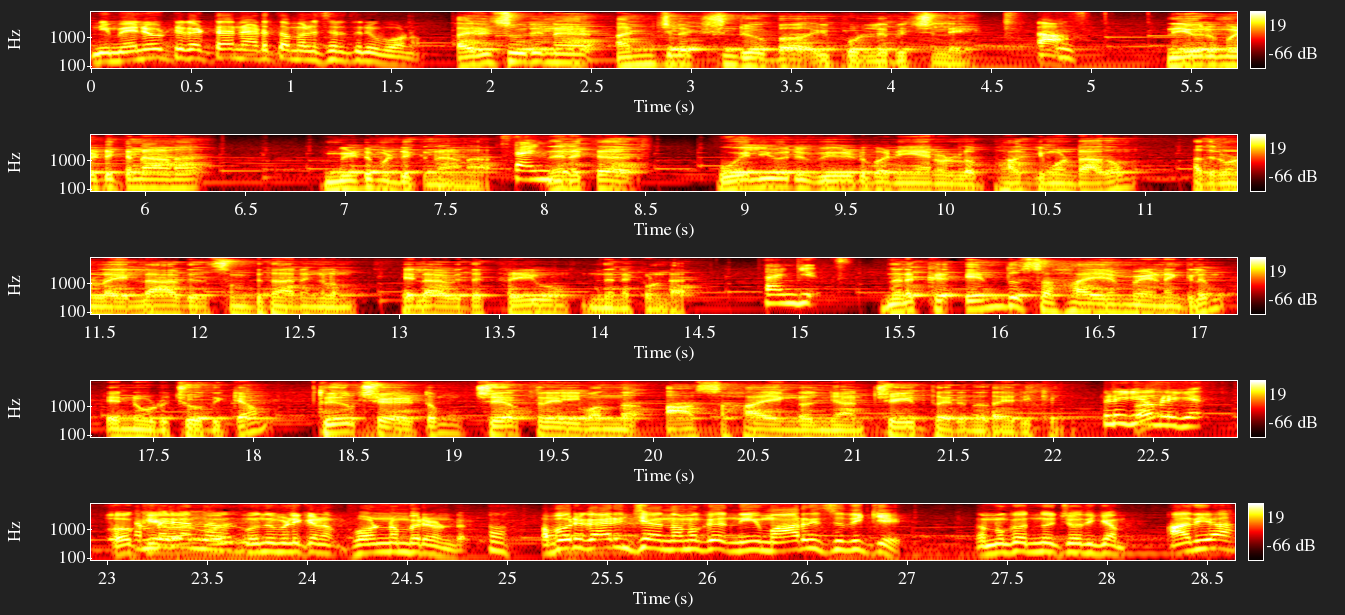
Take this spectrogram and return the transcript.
ഇനി മേലോട്ട് കെട്ടാൻ അടുത്ത മത്സരത്തിന് പോകണം അഞ്ചു ലക്ഷം രൂപ ഇപ്പോൾ ലഭിച്ചില്ലേ? നീ ഒരു മിടുക്കനാണ്. മിടുമിടുക്കനാണ്. നിനക്ക് വലിയൊരു വീട് പണിയാനുള്ള ഭാഗ്യമുണ്ടാകും. അതിനുള്ള എല്ലാവിധ സംവിധാനങ്ങളും എല്ലാവിധ കഴിവും നിനക്കുണ്ട്. താങ്ക് യു നിനക്ക് എന്തു സഹായം വേണമെങ്കിലും എന്നോട് ചോദിക്കാം. തീർച്ചയായിട്ടും ചേർത്തലയിൽ വന്ന് ആ സഹായങ്ങൾ ഞാൻ ചെയ്തു തരുന്നതായിരിക്കും. വിളിക്കാം വിളിക്കാം. ഓക്കെ നമ്പർ ഒന്ന് വിളിക്കണം. ഫോൺ നമ്പറുണ്ട് അപ്പൊ ഒരു കാര്യം ചെയ്യാം. നമുക്ക് നീ മാറി സ്ഥിതിക്ക്. നമുക്കൊന്ന് ചോദിക്കാം. ആദ്യ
